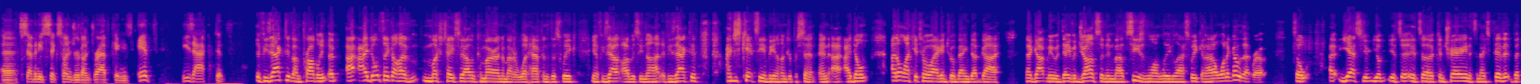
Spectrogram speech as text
at 7600 on DraftKings if he's active? if he's active, I'm probably. Uh, I, I, don't think I'll have much taste of Alvin Kamara no matter what happens this week. You know, if he's out, obviously not. If he's active, I just can't see him being 100. percent And I, I, don't. I don't like hitching my wagon to a banged up guy. That got me with David Johnson in my season long league last week, and I don't want to go that route. So uh, yes, you you it's a it's a contrarian. It's a nice pivot, but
